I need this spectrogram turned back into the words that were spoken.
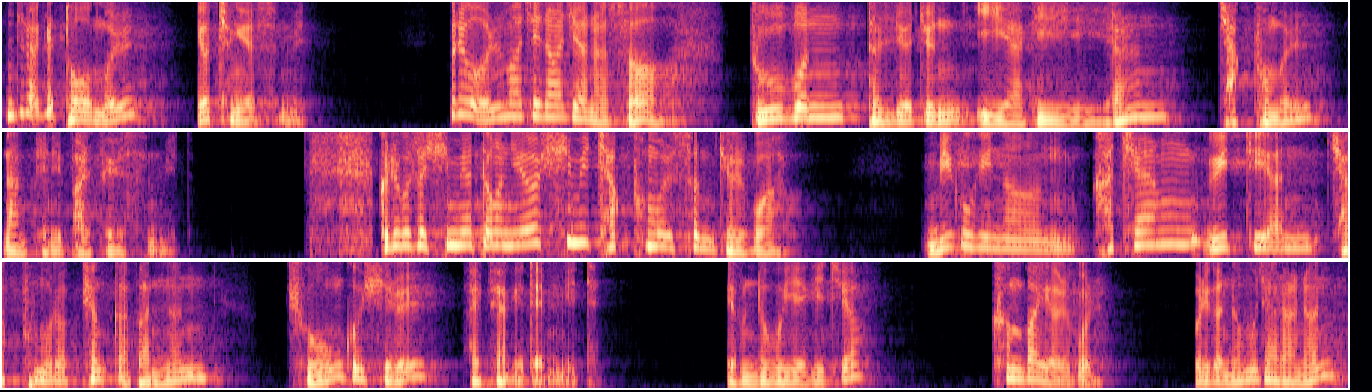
간절하게 도움을 요청했습니다. 그리고 얼마 지나지 않아서 두 번 들려준 이야기라는 작품을 남편이 발표했습니다. 그리고서 10년 동안 열심히 작품을 쓴 결과 미국인은 가장 위대한 작품으로 평가받는 좋은 글씨를 발표하게 됩니다. 여러분 누구 얘기죠? 큰바위 얼굴. 우리가 너무 잘 아는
